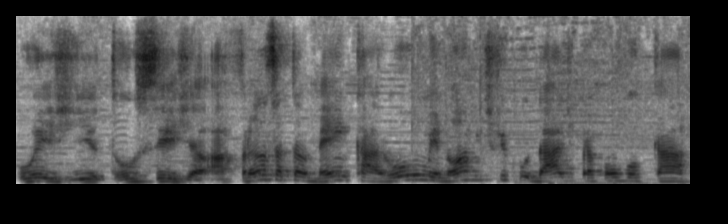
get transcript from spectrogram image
o Egito. Ou seja, a França também encarou uma enorme dificuldade para convocar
